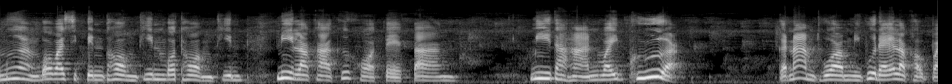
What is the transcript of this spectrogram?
เมืองบ่ว่าสิเป็นท้องถิ่นบ่ท้องถิ่นนี่แหละค่ะคือขอแตกต่าง มีทหารไว้เพื่อกระน้ำท่วมนี่ผู้ใดล่ะเข้าไป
